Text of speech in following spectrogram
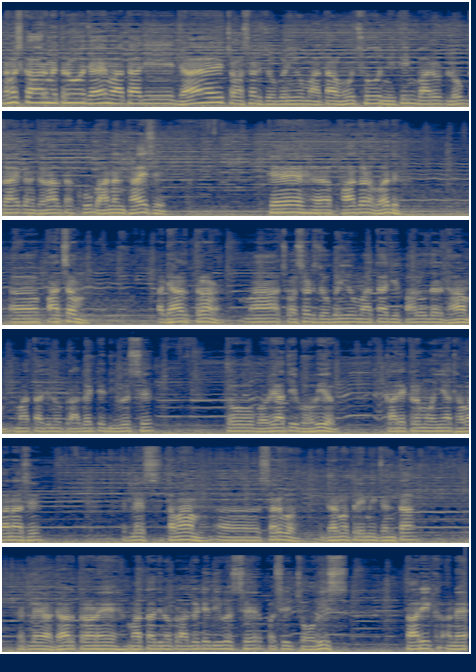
નમસ્કાર મિત્રો, જય માતાજી, જય ચોસઠ જોગણીઓ માતા. હું છું નીતિન બારોટ, લોકગાયક અને જણાવતા ખૂબ આનંદ થાય છે કે ફાગણ વધ પાંચમ, અઢાર ત્રણમાં ચોસઠ જોગણીઓ માતાજી પાલોદર ધામ માતાજીનો પ્રાગટ્ય દિવસ છે. તો ભવ્યાતિ ભવ્ય કાર્યક્રમો અહીંયા થવાના છે. એટલે તમામ સર્વ ધર્મપ્રેમી જનતા, એટલે અઢાર ત્રણે માતાજીનો પ્રાગટ્ય દિવસ છે. પછી ચોવીસ તારીખ અને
